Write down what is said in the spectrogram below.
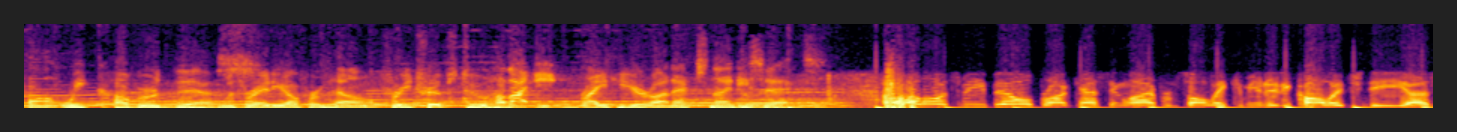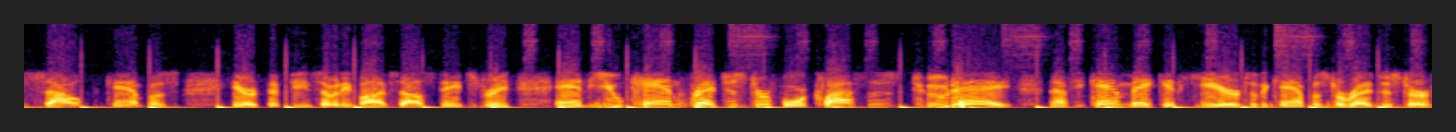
thought we covered this. with Radio from Hell. Free trips to Hawaii right here on X96. It's me, Bill, broadcasting live from Salt Lake Community College, the uh, South Campus here at 1575 South State Street. And you can register for classes today. Now, if you can't make it here to the campus to register,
